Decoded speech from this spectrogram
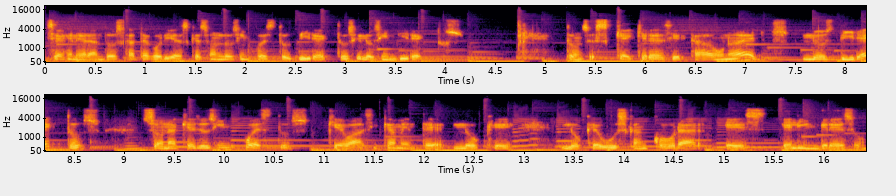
se generan dos categorías que son los impuestos directos y los indirectos. Entonces, ¿qué quiere decir cada uno de ellos? Los directos son aquellos impuestos que básicamente lo que, lo que buscan cobrar es el ingreso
